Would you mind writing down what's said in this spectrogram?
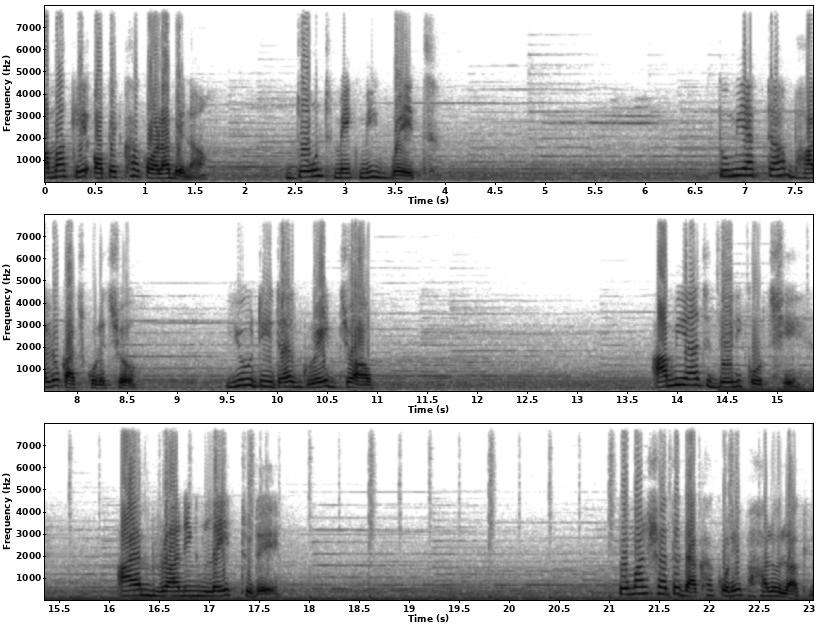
আমাকে অপেক্ষা করাবে না। ডোন্ট মেক মি ওয়েট তুমি একটা ভালো কাজ করেছ। You did a great job আমি আজ দেরি করছি। I am running late today তোমার সাথে দেখা করে ভালো লাগল।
